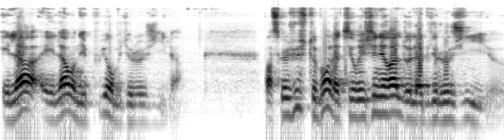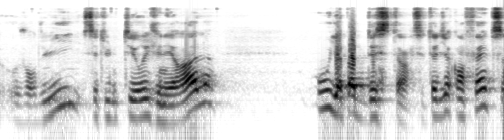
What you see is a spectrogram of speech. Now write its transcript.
Et là, et là on n'est plus en biologie. Là. Parce que justement, la théorie générale de la biologie euh, aujourd'hui, c'est une théorie générale où il n'y a pas de destin. C'est-à-dire qu'en fait,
